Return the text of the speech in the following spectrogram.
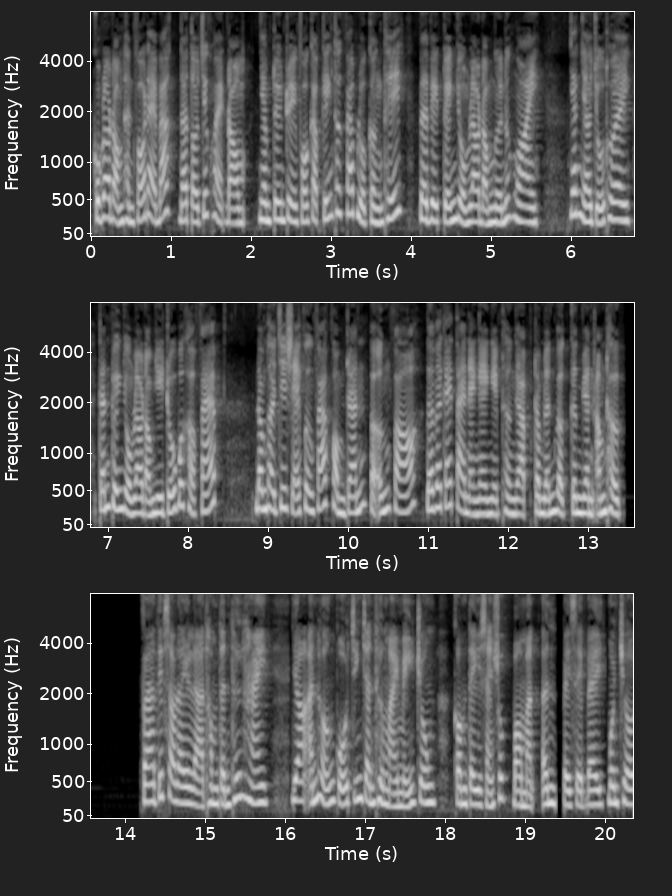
Cục Lao động thành phố Đài Bắc đã tổ chức hoạt động nhằm tuyên truyền phổ cập kiến thức pháp luật cần thiết về việc tuyển dụng lao động người nước ngoài, nhắc nhở chủ thuê tránh tuyển dụng lao động di trú bất hợp pháp, đồng thời chia sẻ phương pháp phòng tránh và ứng phó đối với các tai nạn nghề nghiệp thường gặp trong lĩnh vực kinh doanh ẩm thực. Và tiếp sau đây là thông tin thứ hai. Do ảnh hưởng của chiến tranh thương mại Mỹ-Trung, công ty sản xuất bò mạch in PCB Montreal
